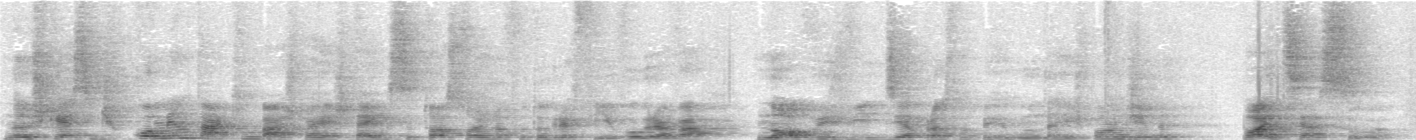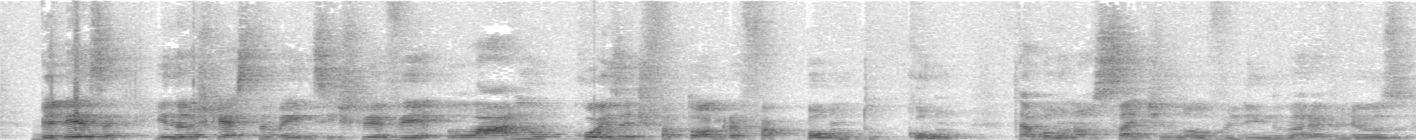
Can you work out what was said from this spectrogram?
não esquece de comentar aqui embaixo com a hashtag situações na fotografia. Eu vou gravar novos vídeos e a próxima pergunta respondida pode ser a sua. beleza? E não esquece também de se inscrever lá no coisadefotografa.com, tá bom? Nosso site novo, lindo, maravilhoso,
